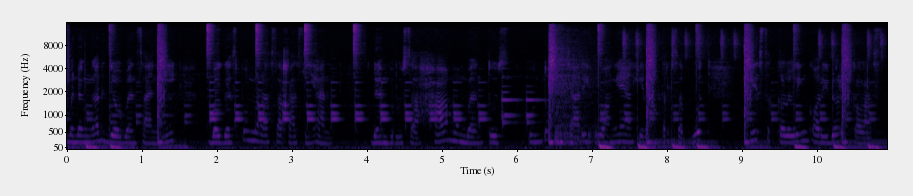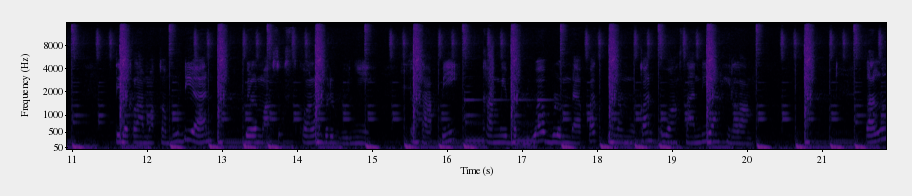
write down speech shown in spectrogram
Mendengar jawaban Sandi, Bagas pun merasa kasihan dan berusaha membantu untuk mencari uangnya yang hilang tersebut di sekeliling koridor kelas. Tidak lama kemudian, bel masuk sekolah berbunyi. Tetapi kami berdua belum dapat menemukan uang Sandi yang hilang. Lalu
